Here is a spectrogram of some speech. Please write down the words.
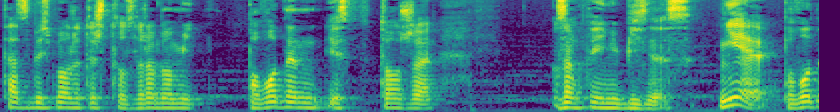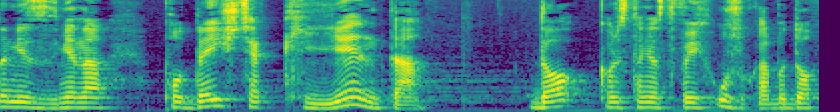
teraz być może też to zrobią i powodem jest to, że zamknęli mi biznes. Nie, powodem jest zmiana podejścia klienta do korzystania z Twoich usług, albo do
